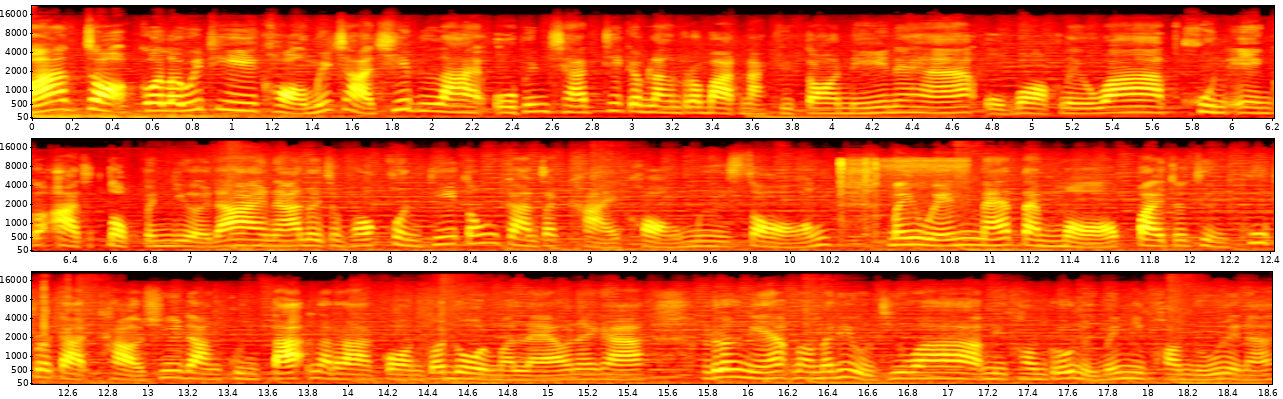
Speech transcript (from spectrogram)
มาเจาะกลวิธีของมิจฉาชีพ Line Open Chat ที่กำลังระบาดหนักอยู่ตอนนี้นะฮะ โอบอกเลยว่าคุณเองก็อาจจะตกเป็นเหยื่อได้นะ โดยเฉพาะคนที่ต้องการจะขายของมือสอง ไม่เว้นแม้แต่หมอไปจนถึงผู้ประกาศข่าวชื่อดังคุณตะนารากรก็โดนมาแล้วนะคะ เรื่องนี้มันไม่ได้อยู่ที่ว่ามีความรู้หรือไม่มีความรู้เลยนะ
